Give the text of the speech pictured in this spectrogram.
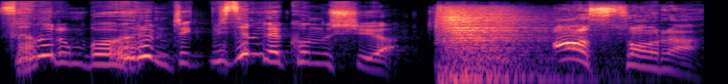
Sanırım bu örümcek bizimle konuşuyor. Az sonra.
